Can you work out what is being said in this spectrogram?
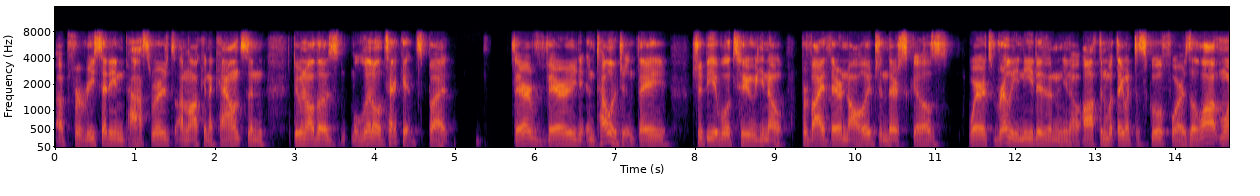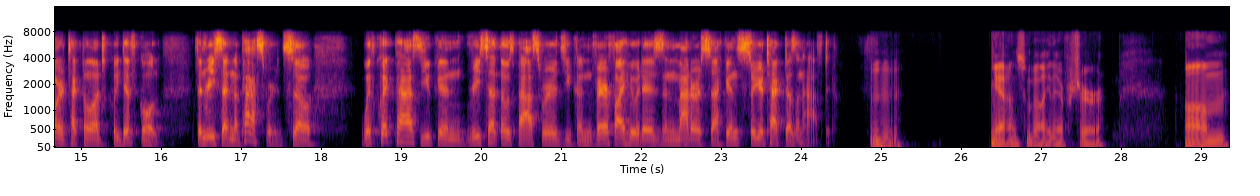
uh, for resetting passwords, unlocking accounts, and doing all those little tickets. But they're very intelligent. They should be able to, you know, provide their knowledge and their skills where it's really needed. And, you know, often what they went to school for is a lot more technologically difficult than resetting a password. So with QuickPass, you can reset those passwords, you can verify who it is in a matter of seconds, so your tech doesn't have to. Mm-hmm. Yeah, there's some value there for sure. Um,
